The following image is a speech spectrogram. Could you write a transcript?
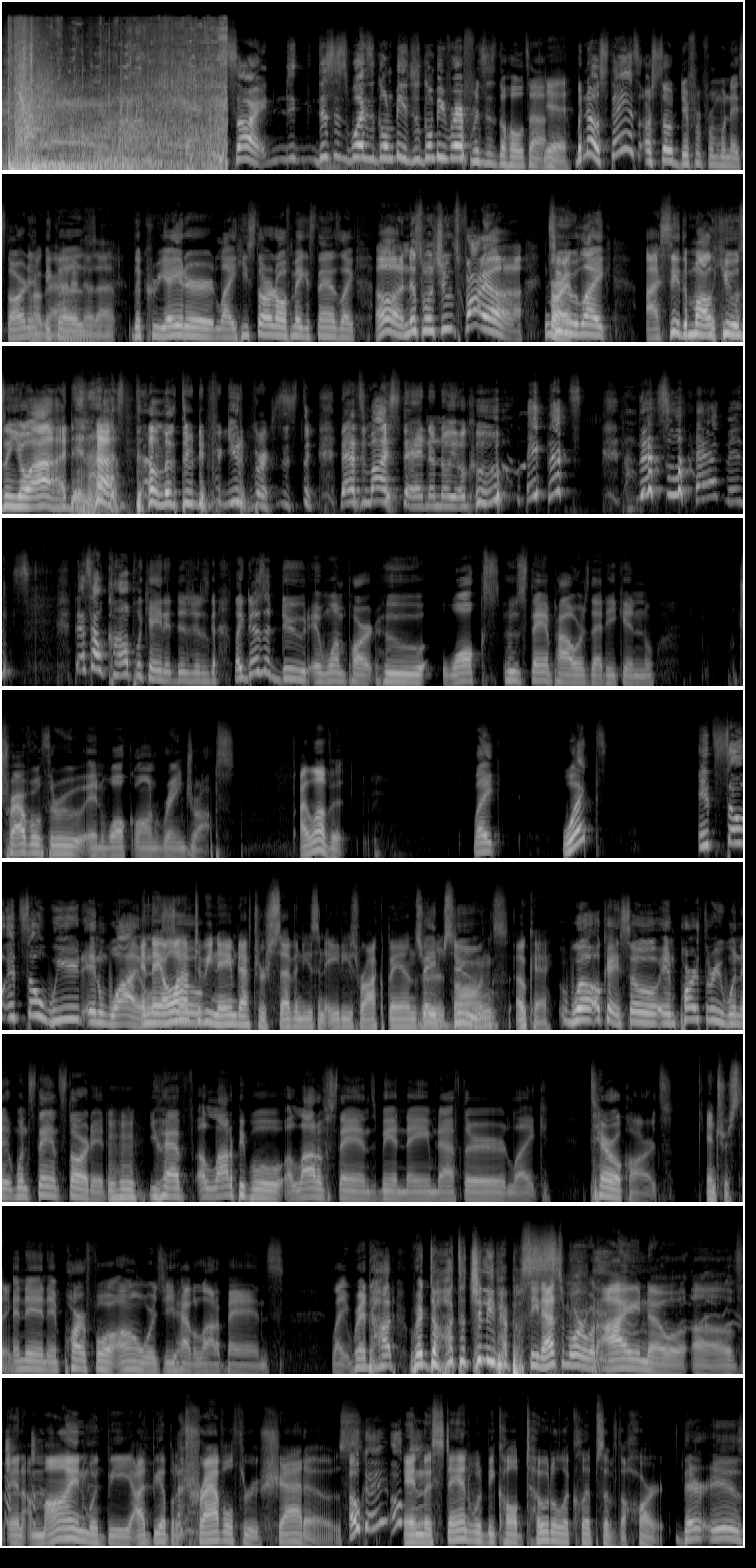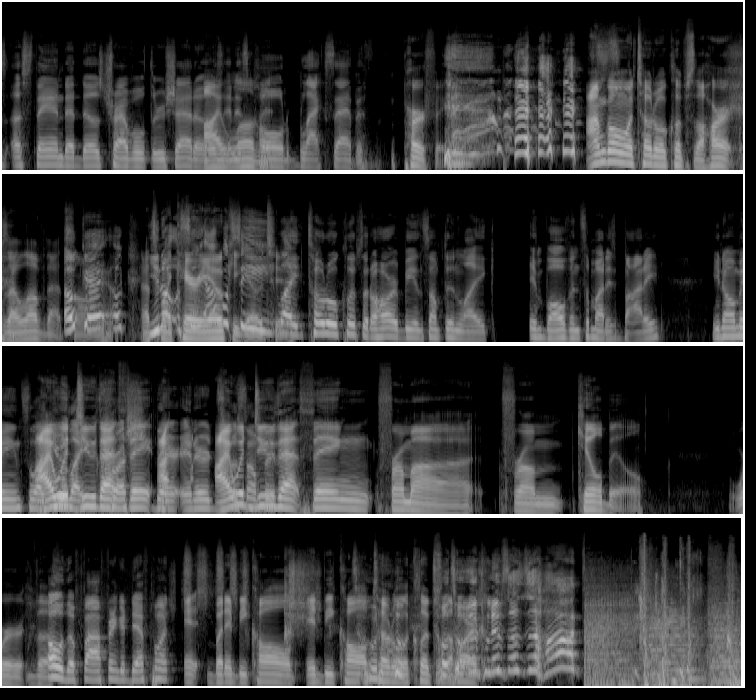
Sorry, th- this is what it's gonna be. It's just gonna be references the whole time. Yeah. But no, stands are so different from when they started Okay, I because didn't know that. the creator, like, he started off making stands like, oh, and this one shoots fire. Right. To like, I see the molecules in your eye, then I, I look through different universes. That's my stand. I know you're cool. like that's that's what happens. That's how complicated this is. Like, there's a dude in one part who walks, whose stand powers that he can travel through and walk on raindrops. I love it. Like, what? It's so it's so weird and wild. And they all have to be named after 70s and 80s rock bands or do. songs. Okay. Well, okay, so in part three, when it when Stan started, hmm you have a lot of people, a lot of stands being named after like tarot cards, Interesting. and then in part four onwards, you have a lot of bands like Red Hot, Red Hot Chili Peppers. See, that's more what I know of. And mine would be I'd be able to travel through shadows. okay. Okay, And the stand would be called Total Eclipse of the Heart. there is a stand that does travel through shadows, I and love it's it. called Black Sabbath. Perfect. I'm going with Total Eclipse of the Heart because I love that song. Okay, okay. That's you know, my see, I would karaoke see go-to. like total eclipse of the heart being something like involving somebody's body. You know what I mean? So like I would like, do that thing- I- I would do that thing from uh from Kill Bill where the Oh, the five finger death punch. it, but it'd be called it'd be called Total, Eclipse of the Total Heart. Eclipse of the Heart.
